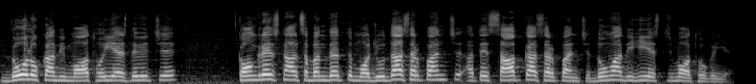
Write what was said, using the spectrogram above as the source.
ਦੋ ਲੋਕਾਂ ਦੀ ਮੌਤ ਹੋਈ ਹੈ ਇਸ ਦੇ ਵਿੱਚ। ਕਾਂਗਰਸ ਨਾਲ ਸੰਬੰਧਿਤ ਮੌਜੂਦਾ ਸਰਪੰਚ ਅਤੇ ਸਾਬਕਾ ਸਰਪੰਚ ਦੋਵਾਂ ਦੀ ਹੀ ਇਸ 'ਚ ਮੌਤ ਹੋ ਗਈ ਹੈ।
